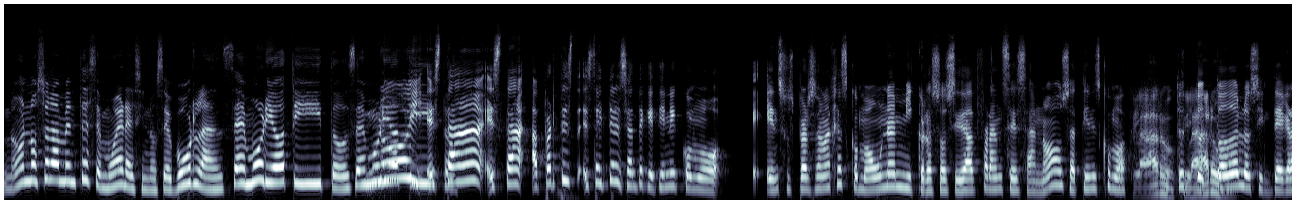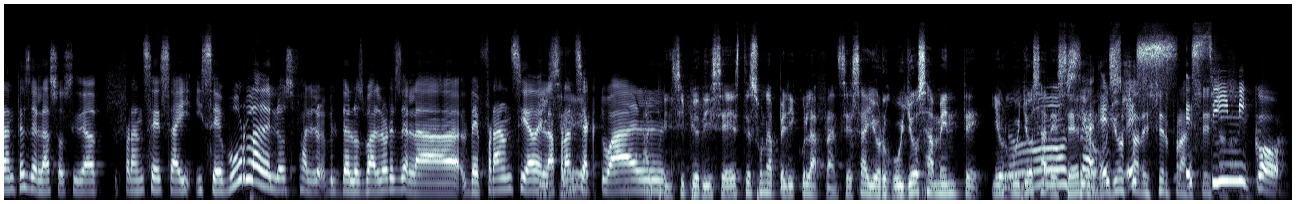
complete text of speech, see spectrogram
No, no solamente se muere, sino se burlan. Se murió Tito, se murió No, y Tito. está, está, aparte está- está interesante que tiene como eh, en sus personajes como una microsociedad francesa, ¿no? O sea, tienes como Claro, claro. todos los integrantes de la sociedad francesa y, y se burla de los, de los valores de la de Francia, de la Francia Al actual. principio dice, esta es una película francesa y orgullosamente, y orgullosa No, de o sea, serlo. es- Orgullosa de ser francesa, Es cínico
